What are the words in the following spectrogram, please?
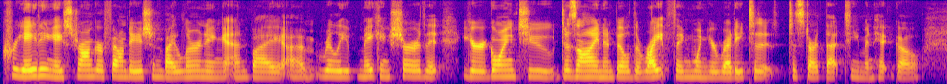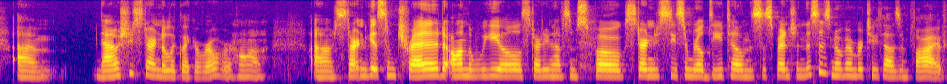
creating a stronger foundation by learning and by um, really making sure that you're going to design and build the right thing when you're ready to, to start that team and hit go. Um, now she's starting to look like a rover, huh? Uh, starting to get some tread on the wheels, starting to have some spokes, starting to see some real detail in the suspension. This is November 2005.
